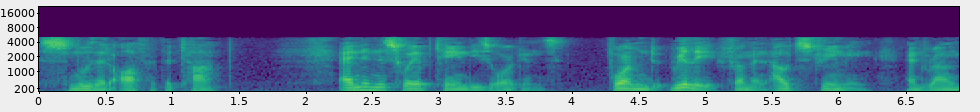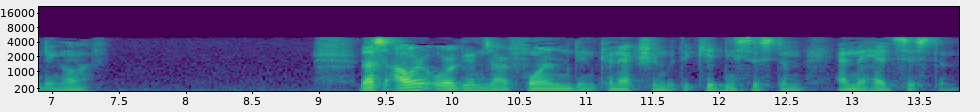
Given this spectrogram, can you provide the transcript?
smooth it off at the top, and in this way obtain these organs, formed really from an outstreaming and rounding off. Thus, our organs are formed in connection with the kidney system and the head system,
